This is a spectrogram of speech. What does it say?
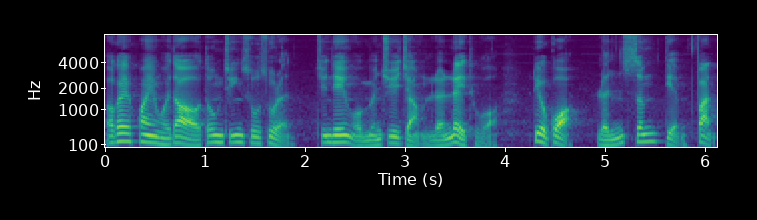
OK，欢迎回到东京说书人。今天我们继续讲人类图哦，六卦人生典范。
